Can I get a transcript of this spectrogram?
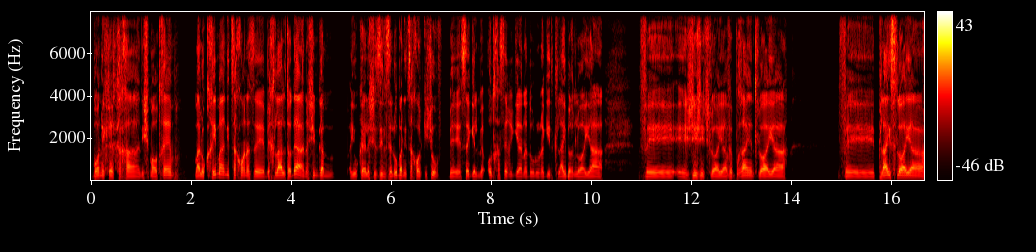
בואו נקרא ככה, נשמע אתכם, מה לוקחים מהניצחון הזה, בכלל, אתה יודע, אנשים גם היו כאלה שזלזלו בניצחון, כי שוב, בסגל מאוד חסר האנדולו, נגיד קלייברן לא היה, וז'יז'יץ' לא היה, ובריאנט לא היה, ופלייס לא היה,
